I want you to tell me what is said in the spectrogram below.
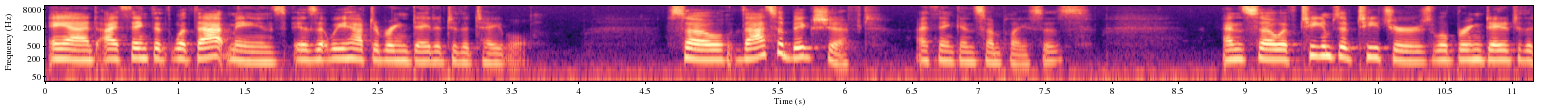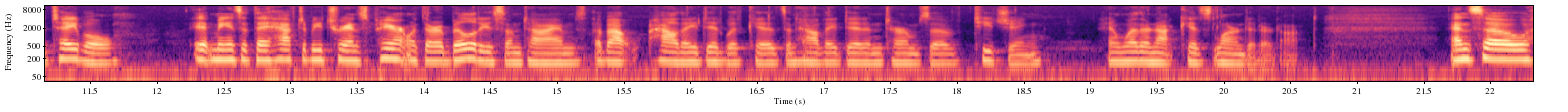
And I think that what that means is that we have to bring data to the table. So that's a big shift, I think, in some places. And so if teams of teachers will bring data to the table, it means that they have to be transparent with their abilities sometimes about how they did with kids and how they did in terms of teaching and whether or not kids learned it or not. And so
